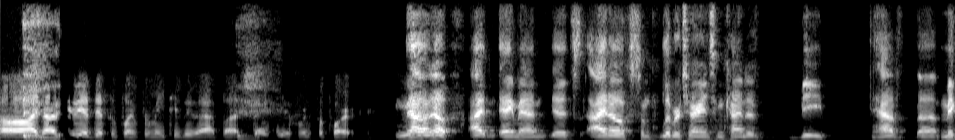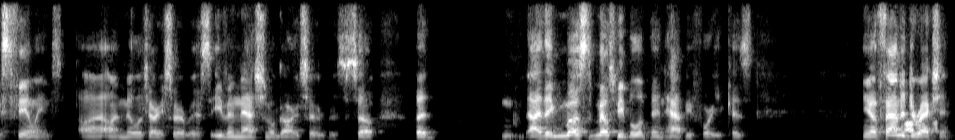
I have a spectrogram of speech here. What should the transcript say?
Oh i know. It's gonna be a discipline for me to do that but thank you for the support. No no. I hey man it's i know some libertarians can kind of be have uh, mixed feelings on, on military service even national guard service. So but I think most most people have been happy for you because you know found a direction.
